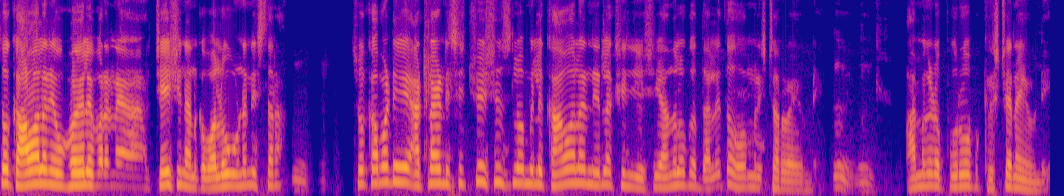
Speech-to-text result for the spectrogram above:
సో కావాలని ఒకవేళ ఎవరైనా చేసిన అనుకో వాళ్ళు ఉండనిస్తారా సో కాబట్టి అట్లాంటి సిచ్యువేషన్స్లో మీరు కావాలని నిర్లక్ష్యం చేసి అందులో ఒక దళిత హోమ్ మినిస్టర్ అయి ఉండి ఆమె కూడా పూర్వపు క్రిస్టియన్ అయి ఉండి.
